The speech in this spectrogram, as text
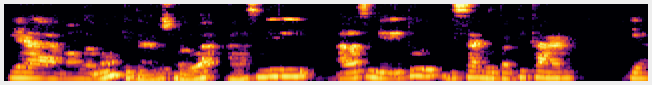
ya mau nggak mau kita harus bawa alas sendiri. Alas sendiri itu bisa berupa tikar yang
